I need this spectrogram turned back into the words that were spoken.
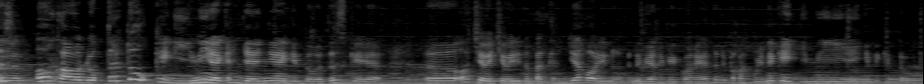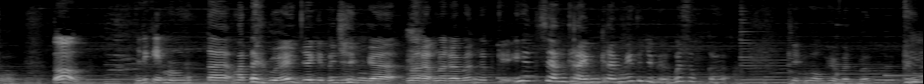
terus bener. oh kalau dokter tuh kayak gini ya kerjanya gitu. Terus kayak eh, oh cewek-cewek di tempat kerja kalau di ne- negara kayak Korea tuh diperlakuinnya kayak gini gitu-gitu. Tuh, jadi kayak membuka mata gue aja gitu jadi nggak norak-norak banget. Kayak iya terus yang crime-crime itu juga gue suka. Kayak wow hebat banget. Iya,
